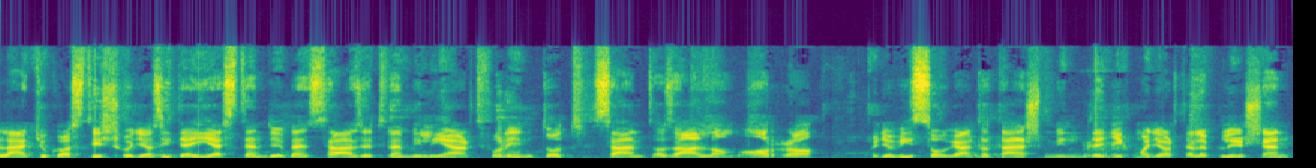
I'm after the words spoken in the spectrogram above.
Látjuk azt is, hogy az idei esztendőben 150 milliárd forintot szánt az állam arra, hogy a vízszolgáltatás mindegyik magyar településen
